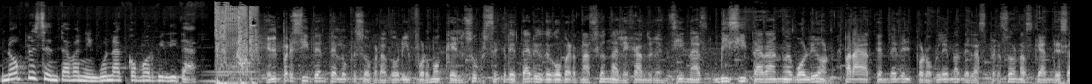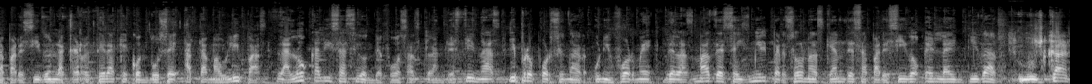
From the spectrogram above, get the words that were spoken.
no presentaban ninguna comorbilidad. El presidente López Obrador informó que el subsecretario de Gobernación Alejandro Encinas visitará Nuevo León para atender el problema de las personas que han desaparecido en la carretera que conduce a Tamaulipas, la localización de fosas clandestinas y proporcionar un informe de las más de 6.000 personas que han desaparecido en la entidad. Buscar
